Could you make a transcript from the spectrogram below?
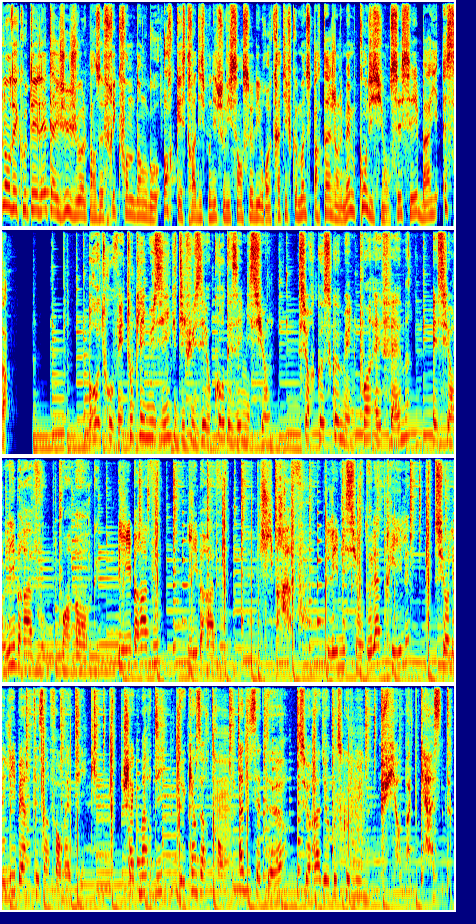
venons d'écouter Let I Juge Vol par The Freak Fandango Orchestra disponible sous licence libre Creative Commons partage dans les mêmes conditions. CC by SA. Retrouvez toutes les musiques diffusées au cours des émissions sur causecommune.fm et sur libreavoue.org. Libre à vous, libre à vous, libre à vous. L'émission de l'April sur les libertés informatiques. Chaque mardi de 15h30 à 17h sur Radio Cause Commune, puis en podcast.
